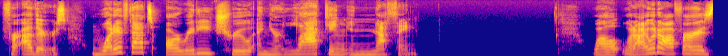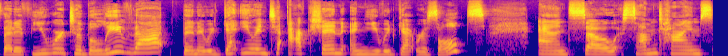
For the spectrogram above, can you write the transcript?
for others. What if that's already true and you're lacking in nothing? Well, what I would offer is that if you were to believe that, then it would get you into action and you would get results. And so sometimes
